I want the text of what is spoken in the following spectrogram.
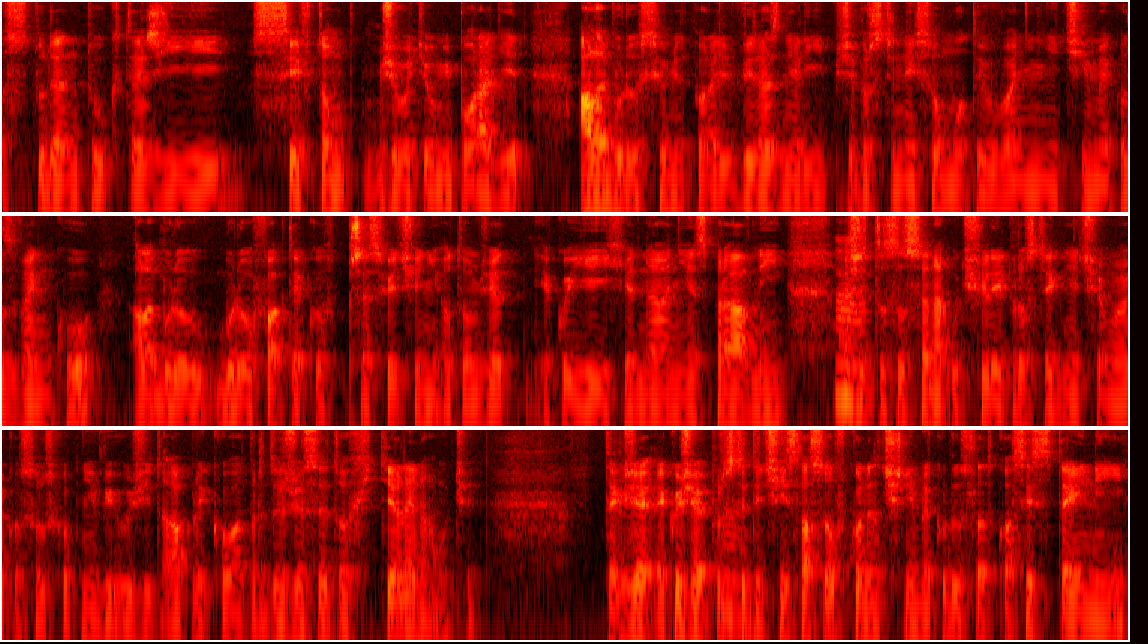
studentů, kteří si v tom životě umí poradit, ale budou si umět poradit výrazně líp, že prostě nejsou motivovaní ničím jako zvenku, ale budou, budou fakt jako přesvědčení o tom, že jako jejich jednání je správný hmm. a že to, co se naučili, prostě k něčemu jako jsou schopni využít a aplikovat, protože se to chtěli naučit. Takže jakože prostě hmm. ty čísla jsou v konečném jako důsledku asi stejný,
